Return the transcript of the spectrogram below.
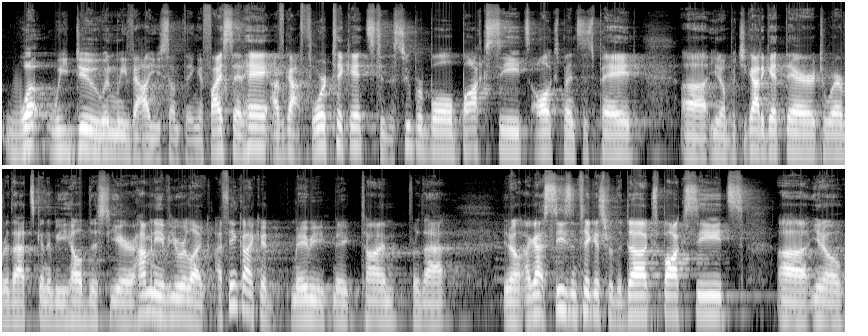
what we do when we value something. If I said, hey, I've got four tickets to the Super Bowl, box seats, all expenses paid, uh, you know, but you got to get there to wherever that's going to be held this year. How many of you are like, I think I could maybe make time for that? You know, I got season tickets for the Ducks, box seats. Uh, you know,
